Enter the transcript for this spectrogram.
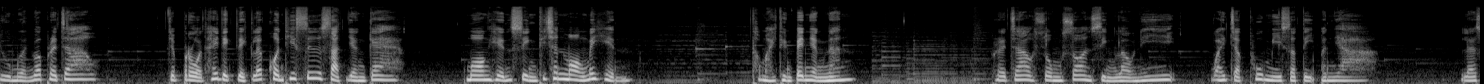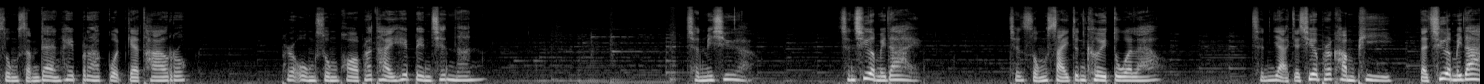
ดูเหมือนว่าพระเจ้า จะโปรดให้เด็กๆ และคนที่ซื่อสัตย์อย่างแก มองเห็นสิ่งที่ฉันมองไม่เห็นทำไมถึงเป็นอย่างนั้น พระเจ้าทรงซ่อนสิ่งเหล่านี้ไว้จากผู้มีสติปัญญา และทรงสำแดงให้ปรากฏแก่ทารก พระองค์ทรงพอพระทัยให้เป็นเช่นนั้น ฉันไม่เชื่อ ฉันเชื่อไม่ได้ ฉันสงสัยจนเคยตัวแล้ว ฉันอยากจะเชื่อพระคำพีแต่เชื่อไม่ได้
